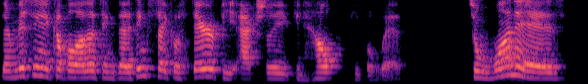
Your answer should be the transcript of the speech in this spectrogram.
they're missing a couple other things that I think psychotherapy actually can help people with. So, one is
